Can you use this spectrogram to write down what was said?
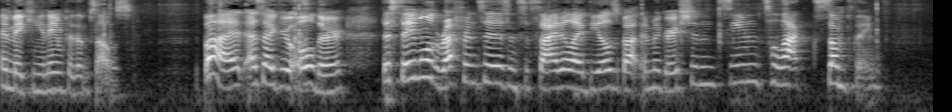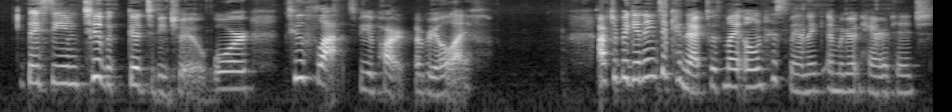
and making a name for themselves. But as I grew older, the same old references and societal ideals about immigration seemed to lack something. They seemed too good to be true, or too flat to be a part of real life. After beginning to connect with my own Hispanic immigrant heritage,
